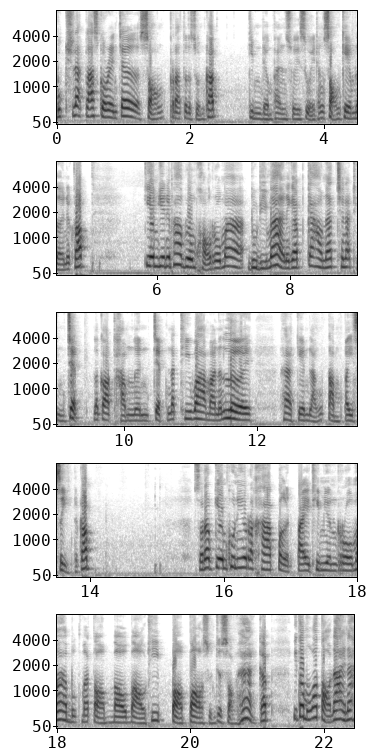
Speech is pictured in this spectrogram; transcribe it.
บุกชนะกลาสโกเรนเจอร์ 2 ประตูต่อศูนย์ครับ กินเดิมพันสวยๆ ทั้ง 2 เกมเลยนะครับ เกมเยือนในภาพรวมของโรม่าดูดีมากนะครับ 9 นัดชนะถึง 7 แล้วก็ทำเงิน 7 นัดที่ว่ามานั้นเลย 5 เกมหลังต่ำไป 4 นะครับสำหรับเกมคู่นี้ราคาเปิดไปทีมเยือนโรม่าบุกมาต่อเบาๆที่ปอปอ0.25 ครับอีต้องบอกว่าต่อได้นะ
